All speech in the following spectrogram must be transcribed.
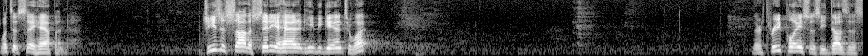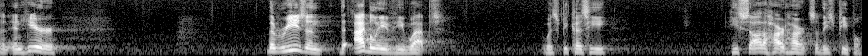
What's it say happened? Jesus saw the city ahead and he began to what? There are three places he does this, and, and here, the reason that I believe he wept was because he he saw the hard hearts of these people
